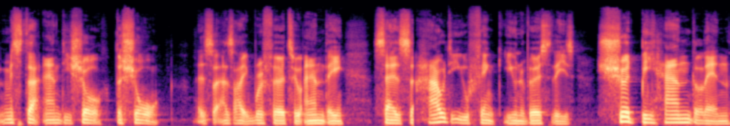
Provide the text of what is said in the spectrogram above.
Mr. Andy Shaw, the Shaw, as, as I refer to Andy, says, How do you think universities should be handling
